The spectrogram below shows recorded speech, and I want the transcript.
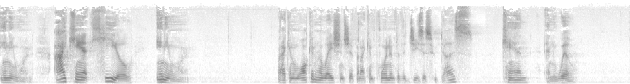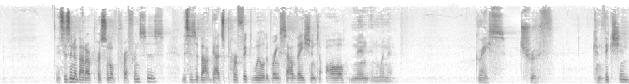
anyone. I can't heal anyone. But I can walk in relationship and I can point them to the Jesus who does, can, and will. This isn't about our personal preferences. This is about God's perfect will to bring salvation to all men and women grace, truth, conviction,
